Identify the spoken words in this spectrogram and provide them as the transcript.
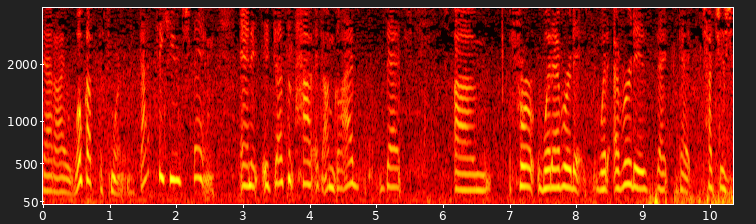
that I woke up this morning. That's a huge thing. And it, it doesn't have, I'm glad that, um, for whatever it is, whatever it is that, that touches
